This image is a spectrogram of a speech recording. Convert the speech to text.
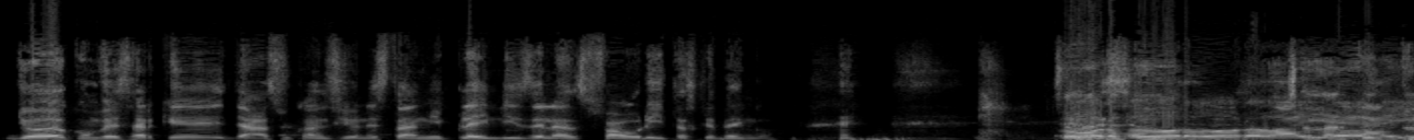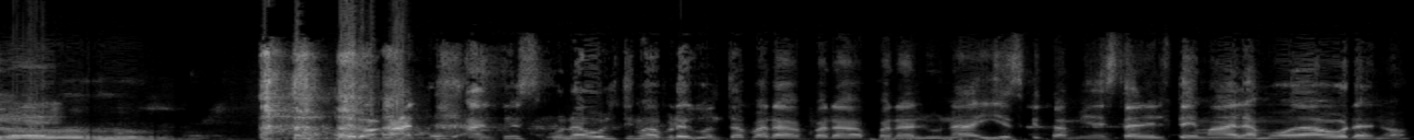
yo debo confesar que ya su canción está en mi playlist de las favoritas que tengo. Duro, duro, duro, ahí es, ahí Pero antes, antes, una última pregunta para, para, para, Luna, y es que también está en el tema de la moda ahora, ¿no?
